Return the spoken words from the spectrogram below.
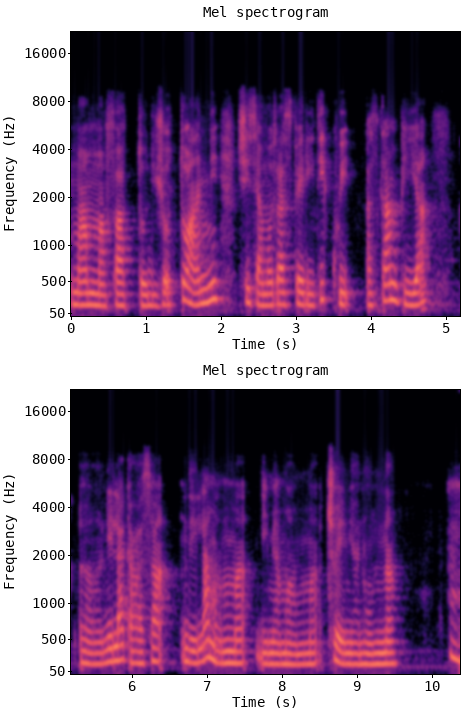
mamma ha fatto 18 anni, ci siamo trasferiti qui a Scampia, eh, nella casa della mamma di mia mamma, cioè mia nonna, mm.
